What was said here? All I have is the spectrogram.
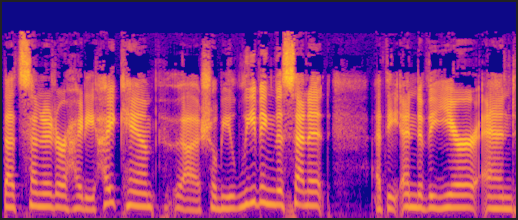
That's Senator Heidi Heitkamp. Uh, she'll be leaving the Senate at the end of the year. And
